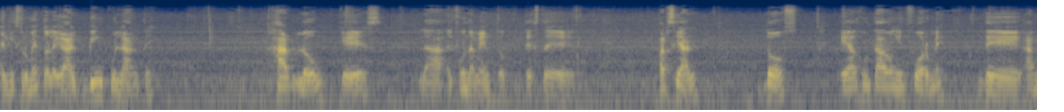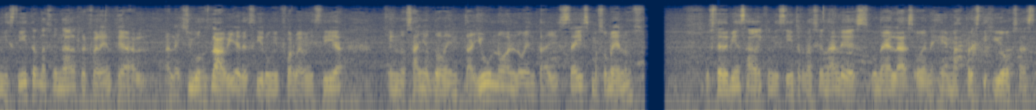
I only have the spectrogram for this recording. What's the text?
el instrumento legal vinculante, hard law, que es el fundamento de este parcial. Dos, he adjuntado un informe de Amnistía Internacional referente al, a la ex Yugoslavia, es decir, un informe de amnistía en los años 91 al 96 más o menos, Ustedes bien saben que Amnistía Internacional es una de las ONG más prestigiosas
